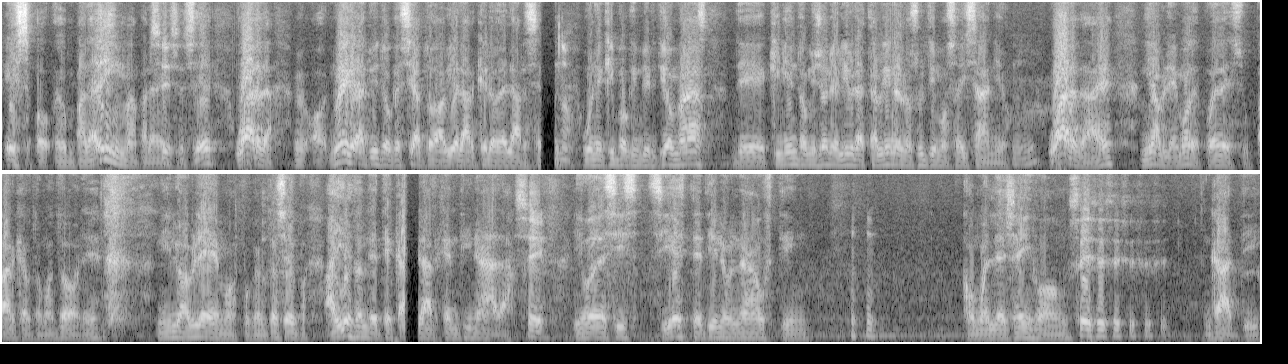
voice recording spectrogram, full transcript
Es un paradigma para Sí, ellos. sí. ¿eh? Guarda, no es gratuito que sea todavía el arquero del Arsenal. No. Un equipo que invirtió más de 500 millones de libras esterlinas en los últimos seis años. Guarda, ¿eh? Ni hablemos después de su parque automotor, ¿eh? Ni lo hablemos, porque entonces ahí es donde te cae la argentinada. Sí. Y vos decís, si este tiene un Austin, como el de James Bond, Sí, sí, sí, sí, sí, sí. Gatti,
